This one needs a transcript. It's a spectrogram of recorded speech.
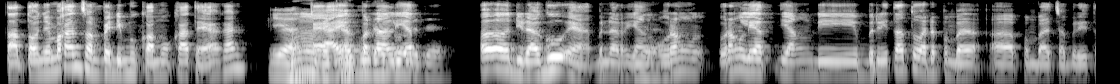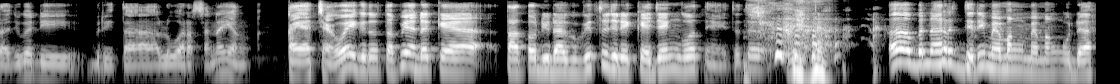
tatonya mah kan sampai di muka-muka teh ya kan Iya. Hmm, kayak Aing dagu-dagu pernah lihat gitu ya. Eh di dagu ya benar. Yang Iya. orang orang lihat yang di berita tuh ada pemba- eh, pembaca berita juga di berita luar sana yang kayak cewek gitu tapi ada kayak tato di dagu gitu jadi kayak jenggotnya itu tuh eh benar. Jadi memang memang udah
